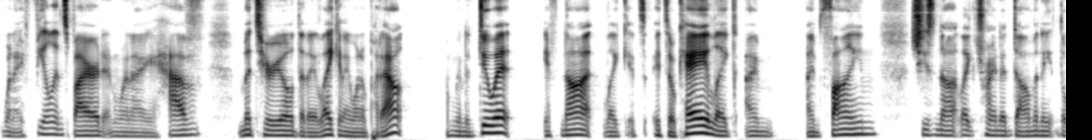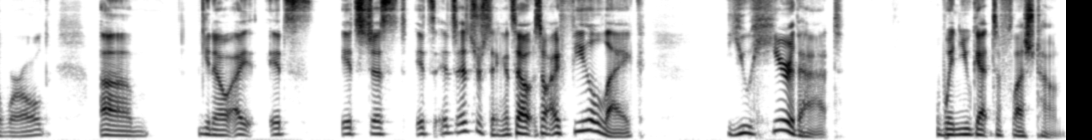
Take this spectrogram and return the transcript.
when i feel inspired and when i have material that i like and i want to put out i'm gonna do it. If not like it's it's okay. Like i'm i'm fine. She's not like trying to dominate the world. Um you know i it's it's just it's it's interesting. And so so i feel like you hear that when you get to flesh tone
